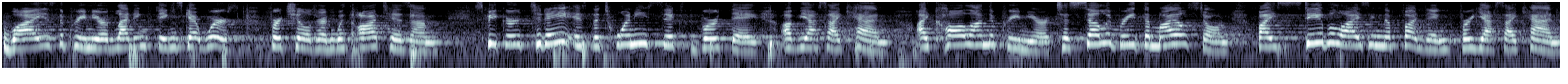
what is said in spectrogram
Why is the Premier letting things get worse for children with autism? Speaker, today is the 26th birthday of Yes I Can. I call on the Premier to celebrate the milestone by stabilizing the funding for Yes I Can.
